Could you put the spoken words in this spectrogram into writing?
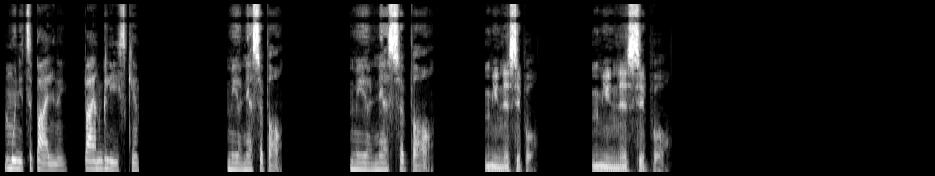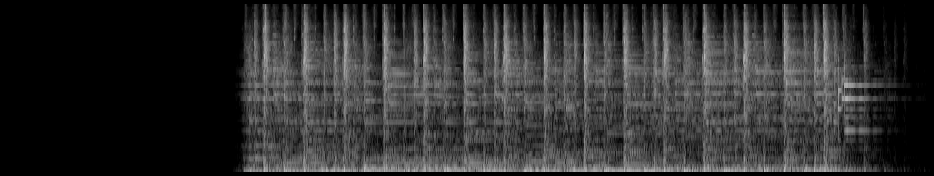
Муниципальный, по-английски. Municipal. Municipal. Municipal. Municipal.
